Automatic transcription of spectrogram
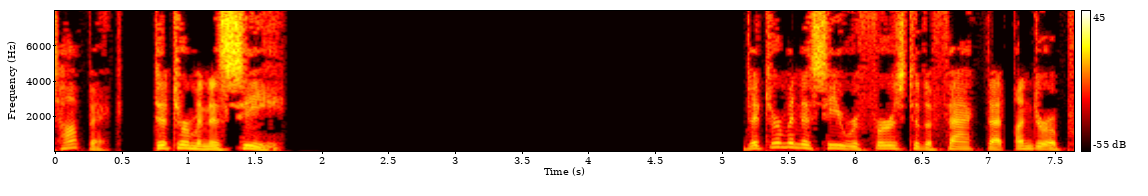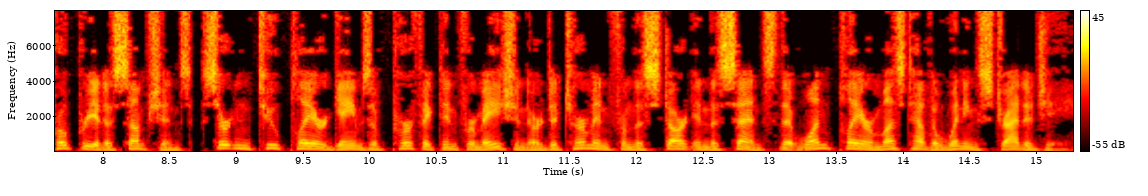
Determinacy Determinacy refers to the fact that, under appropriate assumptions, certain two-player games of perfect information are determined from the start in the sense that one player must have a winning strategy.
